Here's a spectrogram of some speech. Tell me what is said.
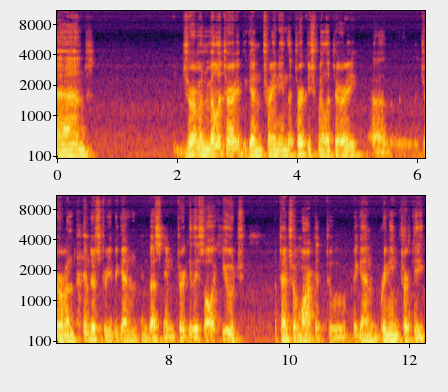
And German military began training the Turkish military. Uh, German industry began investing in Turkey. They saw a huge potential market to begin bringing Turkey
